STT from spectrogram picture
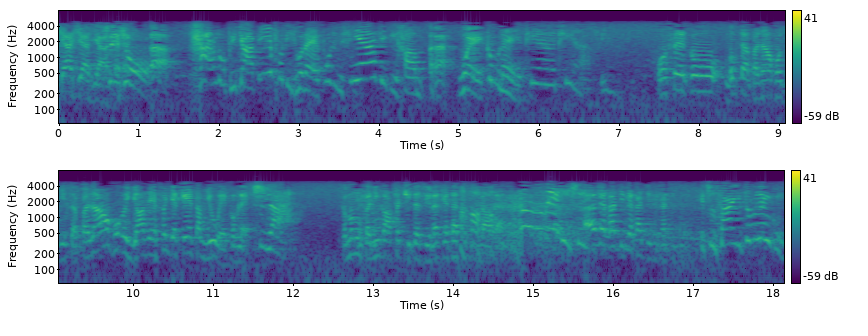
行行行，师兄，啊，长路比较地铺地下来，不如相的的好。哎，为过来天天飞。我三哥，我在不让火的说，不让火的药材不一改到又回过来，是啊，那么我把人家不起的水了，给他知道的。哎，别客气，别客气，别客气。一做生意做人工。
